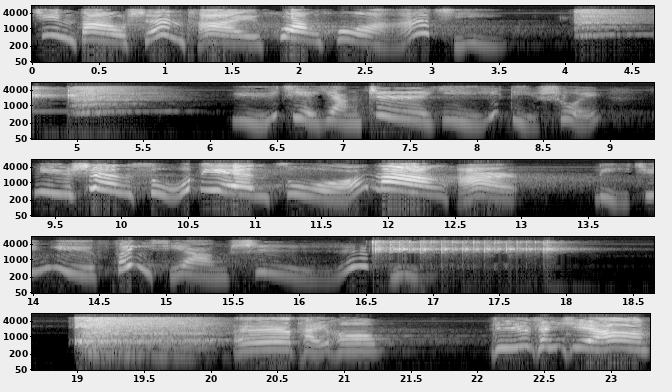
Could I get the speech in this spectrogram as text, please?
君到神台黄花期。玉洁杨枝一滴水，女神宿便作男儿。丽君玉分享诗句。呃，太后，李丞相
